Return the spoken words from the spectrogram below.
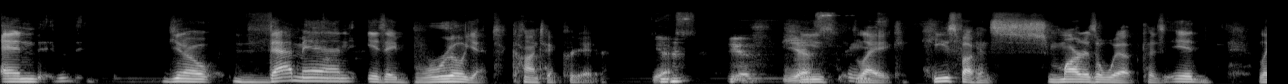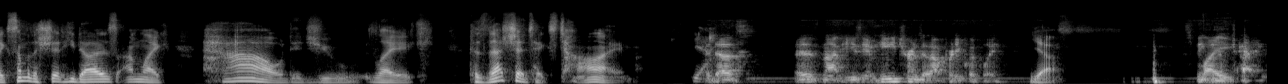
And you know, that man is a brilliant content creator. Yes. he is Yes. He's Please. like he's fucking smart as a whip because it like some of the shit he does, I'm like, how did you like because that shit takes time. Yeah. It does. It is not easy, and he turns it out pretty quickly. Yeah. Speaking Like- of chatting,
